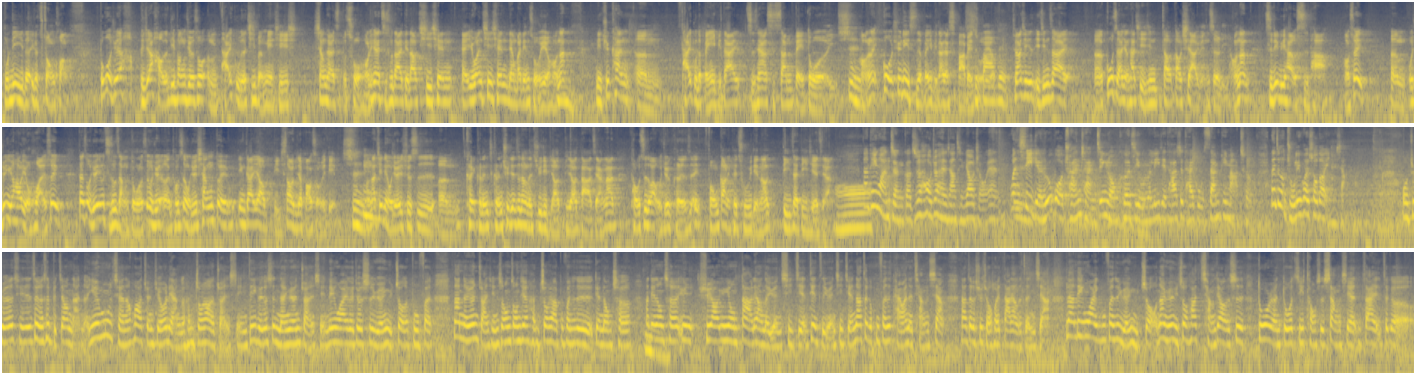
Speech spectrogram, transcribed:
不利的一个状况。不过我觉得好比较好的地方就是说，嗯，台股的基本面其实相对还是不错哦。你现在指数大概跌到七千，哎，一万七千两百点左右哈。那你去看，嗯。台股的本益比大概只剩下十三倍多而已，是哦。那过去历史的本益比大概十八倍左右，所以它其实已经在呃估值来讲，它其实已经到到下缘这里哦。那殖利率还有四趴哦，所以。嗯，我觉得有好有坏，所以，但是我觉得因为指数涨多了，所以我觉得呃，投资人我觉得相对应该要比稍微比较保守一点。是，那今年我觉得就是嗯，可以可能可能区间震荡的距离比较比较大这样。那投资的话，我觉得可能是哎，逢高你可以出一点，然后低再低接这样。哦。那听完整个之后，就很想请教 Joanne，问细一点，如果传产金融科技，我们理解它是台股三匹马车，那这个主力会受到影响吗？我觉得其实这个是比较难的，因为目前的话，全球有两个很重要的转型，第一个就是能源转型，另外一个就是元宇宙的部分。那能源转型中，中间很重要的部分就是电动车。那电动车运需要运用大量的元器件，电子元器件。那这个部分是台湾的强项，那这个需求会大量的增加。那另外一个部分是元宇宙，那元宇宙它强调的是多人多机同时上线，在这个。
